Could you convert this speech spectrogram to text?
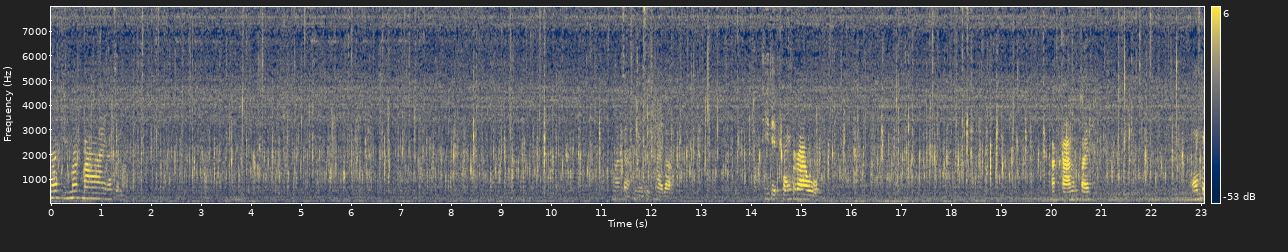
น่ากินมากมายนะจ๊ะเนาะ มาจากที่สุดท้ายแล้ว ทีเด็ดของเราผักขาลงไปหอมไป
